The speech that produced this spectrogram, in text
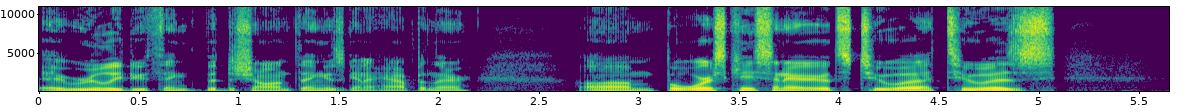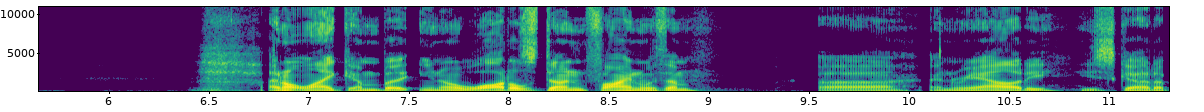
I, I really do think the Deshaun thing is going to happen there. Um, but worst case scenario, it's Tua. Tua's, I don't like him, but you know Waddle's done fine with him. Uh, in reality, he's got a,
